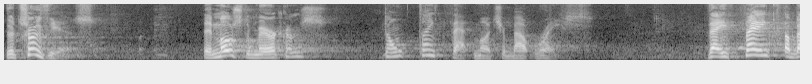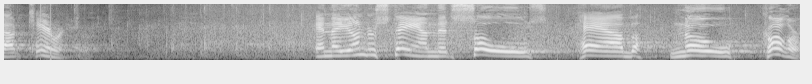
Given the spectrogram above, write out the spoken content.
The truth is that most Americans don't think that much about race. They think about character. And they understand that souls have no color.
